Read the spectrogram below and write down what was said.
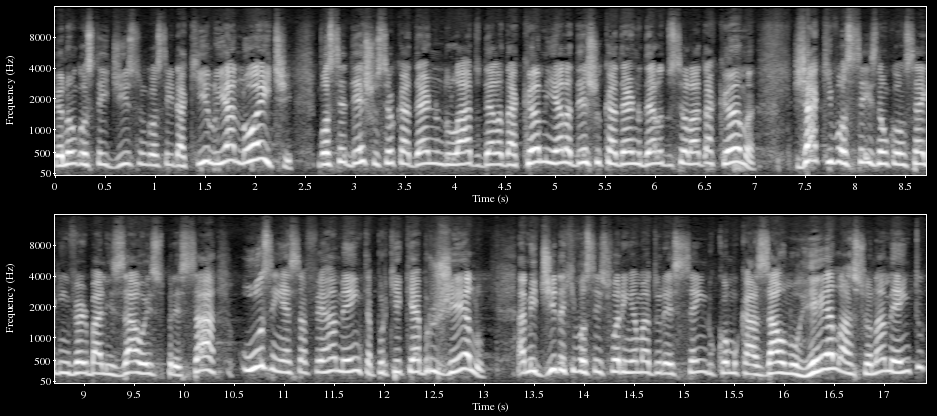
eu não gostei disso, não gostei daquilo. E à noite, você deixa o seu caderno do lado dela da cama e ela deixa o caderno dela do seu lado da cama. Já que vocês não conseguem verbalizar ou expressar, usem essa ferramenta porque quebra o gelo. À medida que vocês forem amadurecendo como casal no relacionamento,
